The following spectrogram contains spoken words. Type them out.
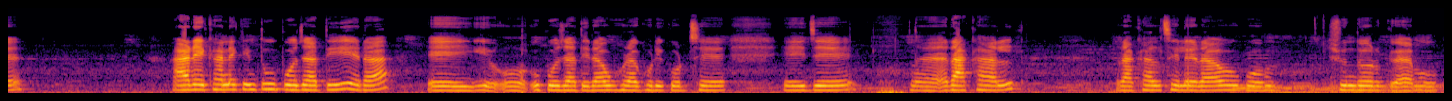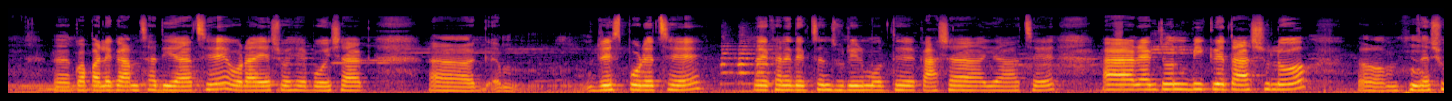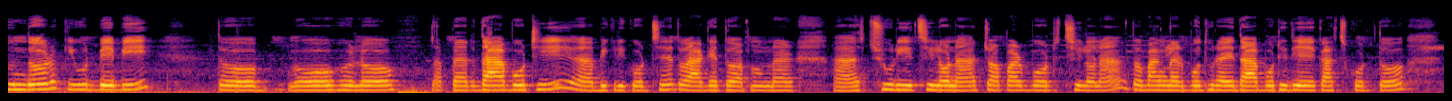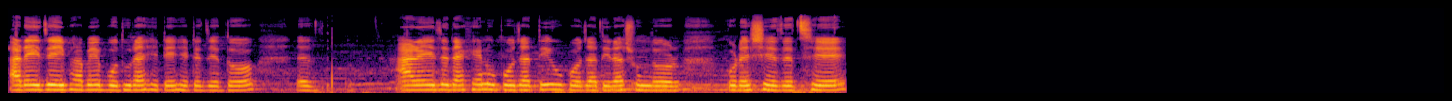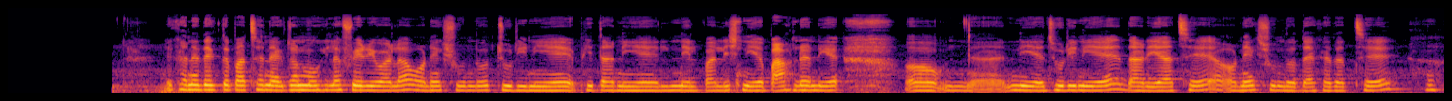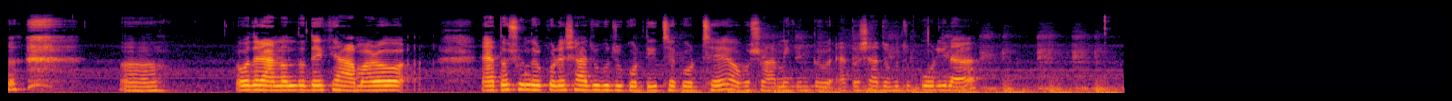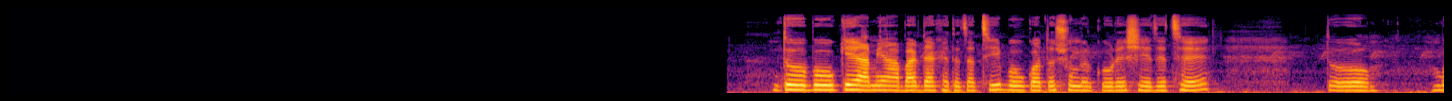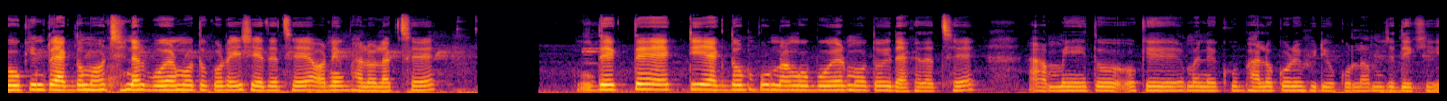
আর এখানে কিন্তু উপজাতি, এরা এই উপজাতিরাও ঘোরাঘুরি করছে। এই যে রাখাল রাখাল ছেলেরাও সুন্দর কপালে গামছা দিয়ে আছে। ওরা এসো হে বৈশাখ ড্রেস পরেছে। এখানে দেখছেন ঝুড়ির মধ্যে কাঁসা ইয়া আছে। আর একজন বিক্রেতা আসলো সুন্দর, কিউট বেবি। তো ও হলো আপনার দা বটি বিক্রি করছে। তো আগে তো আপনার ছুরি ছিল না, চপার বোর্ড ছিল না। তো বাংলার বধুরা এই দা বটি দিয়ে কাজ করতো। আর এই যে এইভাবে বধুরা হেঁটে হেঁটে যেত আর এই যে দেখেন উপজাতি, উপজাতিরা সুন্দর করে সেজেছে। এখানে দেখতে পাচ্ছেন একজন মহিলা ফেরিওয়ালা, অনেক সুন্দর চুড়ি নিয়ে, ফিতা নিয়ে, নেল পালিশ নিয়ে পাহনা নিয়ে নিয়ে, ঝুড়ি নিয়ে দাঁড়িয়ে আছে। অনেক সুন্দর দেখা যাচ্ছে। ওদের আনন্দ দেখে আমারও এত সুন্দর করে সাজুগুজু করতে ইচ্ছে করছে। অবশ্য আমি কিন্তু এত সাজুগুজু করি না। তো বউকে আমি আবার দেখাতে চাচ্ছি বউ কত সুন্দর করে সেজেছে। তো বউ কিন্তু একদম অরিজিনাল বউয়ের মতো করেই সেজেছে। অনেক ভালো লাগছে। দেখতে একটি একদম পূর্ণাঙ্গ বউয়ের মতোই দেখা যাচ্ছে। আমি তো ওকে মানে খুব ভালো করে ভিডিও করলাম যে দেখি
